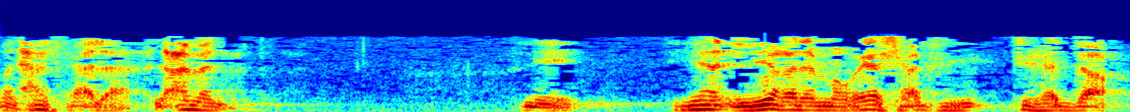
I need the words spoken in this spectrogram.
والحث على العمل ليغنم ويسعد في تلك الدار.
